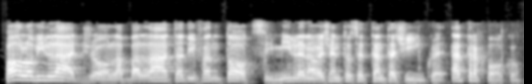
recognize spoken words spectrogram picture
Paolo Villaggio, La ballata di Fantozzi, 1975. A tra poco.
